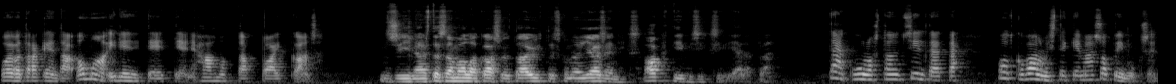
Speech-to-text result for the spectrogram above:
voivat rakentaa omaa identiteettiään ja hahmottaa paikkaansa. No siinä sitä samalla kasvetaan yhteiskunnan jäseniksi, aktiivisiksi vieläpä. Tämä kuulostaa nyt siltä, että ootko valmis tekemään sopimuksen?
